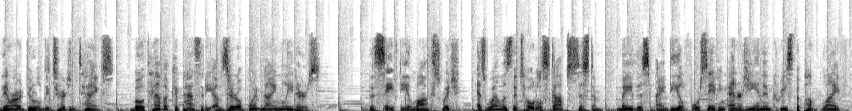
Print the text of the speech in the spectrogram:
There are dual detergent tanks, both have a capacity of 0.9 liters. The safety lock switch, as well as the total stop system, made this ideal for saving energy and increase the pump life.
